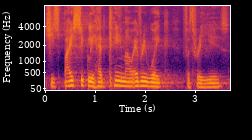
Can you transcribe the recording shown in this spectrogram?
she's basically had chemo every week for three years.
